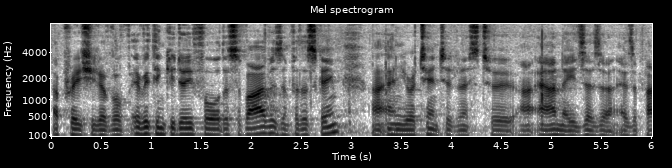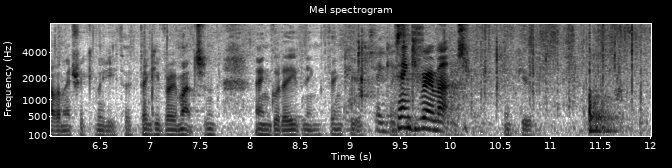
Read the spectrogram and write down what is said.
appreciative of everything you do for the survivors and for the scheme uh, and your attentiveness to uh, our needs as a, as a parliamentary committee. So thank you very much and, and good evening. Thank you. Thank you very much. Thank you.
